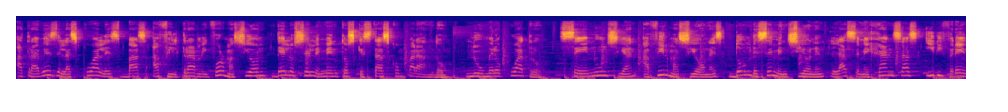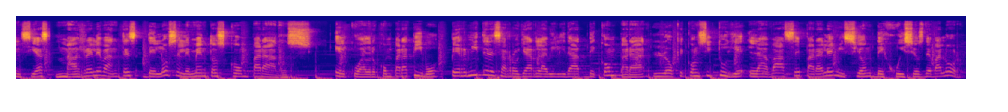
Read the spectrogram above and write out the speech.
a través de las cuales vas a filtrar la información de los elementos que estás comparando. Número 4. Se enuncian afirmaciones donde se mencionen las semejanzas y diferencias más relevantes de los elementos comparados el cuadro comparativo permite desarrollar la habilidad de comparar lo que constituye la base para la emisión de juicios de valor.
